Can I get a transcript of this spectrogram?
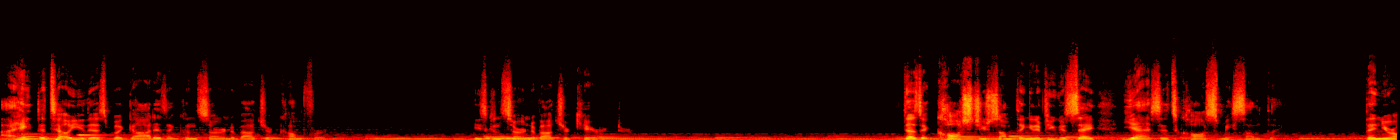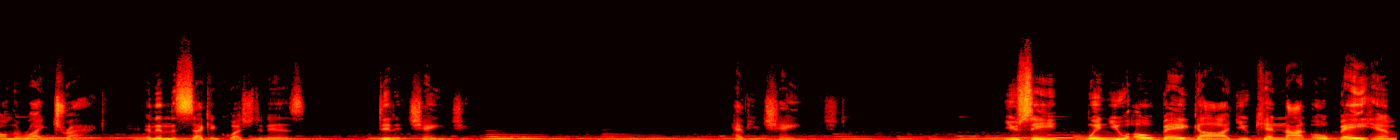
I hate to tell you this, but God isn't concerned about your comfort, He's concerned about your character. Does it cost you something? And if you could say, Yes, it's cost me something, then you're on the right track. And then the second question is, did it change you? Have you changed? You see, when you obey God, you cannot obey Him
